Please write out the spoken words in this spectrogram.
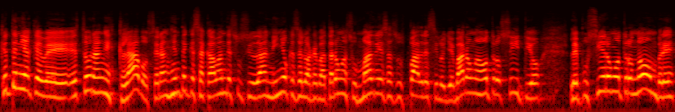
¿Qué tenía que ver? Estos eran esclavos, eran gente que sacaban de su ciudad, niños que se lo arrebataron a sus madres y a sus padres y lo llevaron a otro sitio, le pusieron otro nombre,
